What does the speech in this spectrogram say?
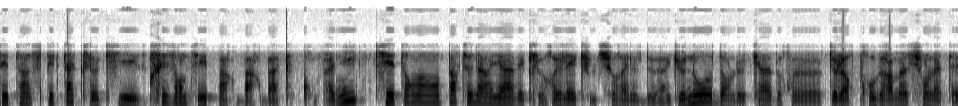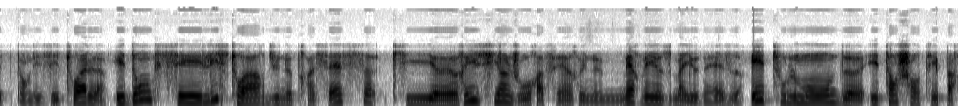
C'est un spectacle qui est présenté par Barbac Compagnie, qui est en partenariat avec le relais culturel de Haguenau dans le cadre de leur programmation La tête dans les étoiles. Et donc c'est l'histoire d'une princesse qui euh, réussit un jour à faire une merveilleuse mayonnaise et tout le monde est enchanté par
